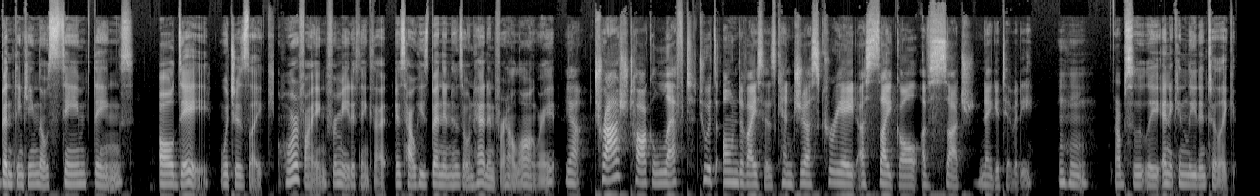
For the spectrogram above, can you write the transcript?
been thinking those same things all day, which is like horrifying for me to think that is how he's been in his own head and for how long, right? Yeah. Trash talk left to its own devices can just create a cycle of such negativity. Mm-hmm. Absolutely. And it can lead into like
